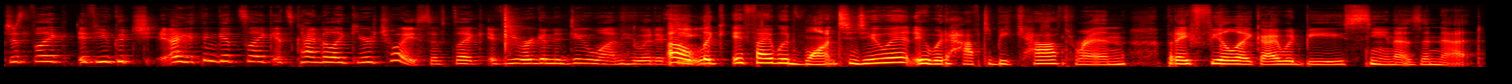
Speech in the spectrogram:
Just like if you could, ch- I think it's like it's kind of like your choice. It's like if you were gonna do one, who would it oh, be? like if I would want to do it, it would have to be Catherine, but I feel like I would be seen as Annette.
